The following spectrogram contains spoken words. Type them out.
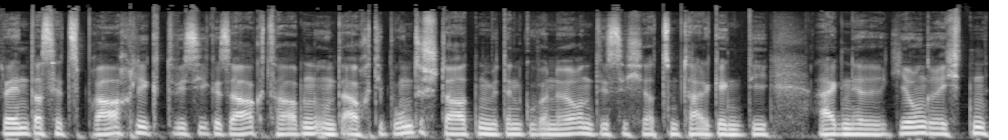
Wenn das jetzt brach liegt, wie Sie gesagt haben, und auch die Bundesstaaten mit den Gouverneuren, die sich ja zum Teil gegen die eigene Regierung richten,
